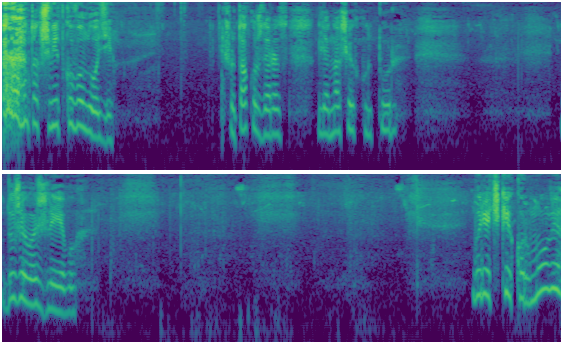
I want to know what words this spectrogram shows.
так швидко волозі, що також зараз для наших культур дуже важливо. Бурячки кормові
